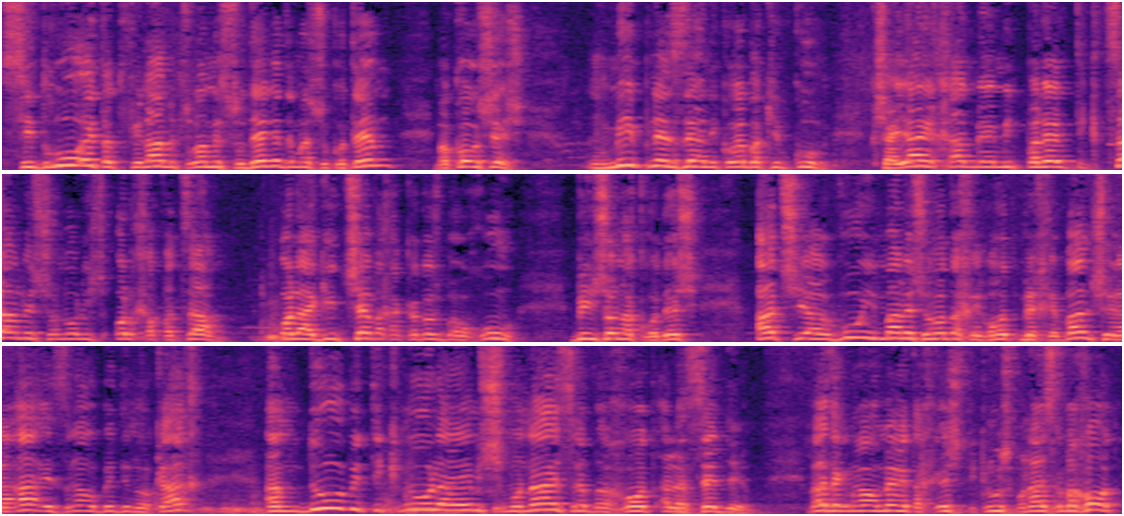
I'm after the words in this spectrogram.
סידרו את התפילה בצורה מסודרת, זה מה שהוא כותב, מקור שש. מפני זה אני קורא בקבקוב, כשהיה אחד מהם מתפלל, תקצר לשונו לשאול חפציו, או להגיד שבח הקדוש ברוך הוא בלשון הקודש, עד שיערבו עמה לשונות אחרות, וכיוון שראה עזרא ובית דינו כך, עמדו ותיקנו להם 18 ברכות על הסדר. ואז הגמרא אומרת, אחרי שתיקנו 18 ברכות,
